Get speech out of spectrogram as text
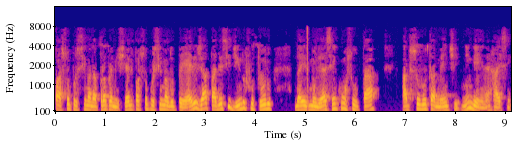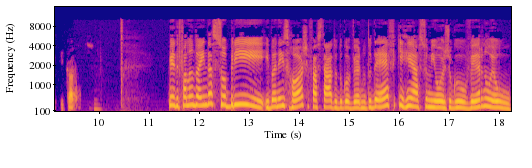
passou por cima da própria Michelle, passou por cima do PL e já está decidindo o futuro da ex-mulher sem consultar absolutamente ninguém, né, Heisen e Carol. Pedro, falando ainda sobre Ibanez Rocha, afastado do governo do DF, que reassume hoje o governo, eu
